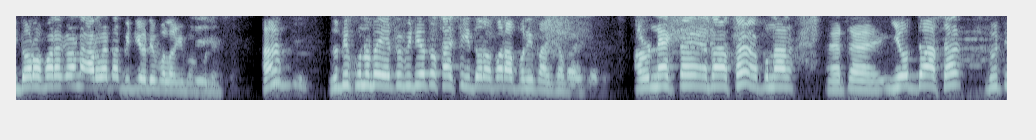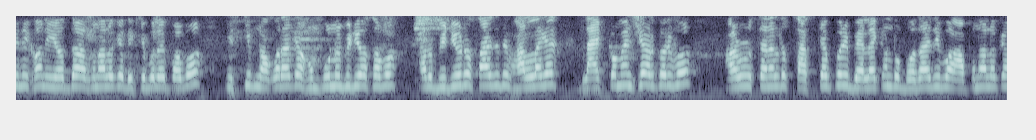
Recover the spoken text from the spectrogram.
ঈদৰ অফাৰৰ কাৰণে আৰু এটা ভিডিঅ' দিব লাগিব হা? যদি কোনোবাই এইটো ভিডিঅ'টো চাইছে ঈদৰ অফাৰ আপুনি পাই যাব। আৰু নেক্সট এটা আছে, আপোনাৰ, এটা ইয়োদ্ধা আছে, দুই তিনিখন ইয়োদ্ধা আপোনালোকে দেখিবলৈ পাব। স্কিপ নকৰাকৈ সম্পূৰ্ণ ভিডিঅ' চাব। আৰু ভিডিঅ'টো চাই যদি ভালো লাগে লাইক কমেণ্ট শ্বেয়াৰ কৰিব। আৰু চেনেলটো ছাবস্ক্ৰাইব কৰি বেল আইকনটো বজাই দিব। আপোনালোকে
